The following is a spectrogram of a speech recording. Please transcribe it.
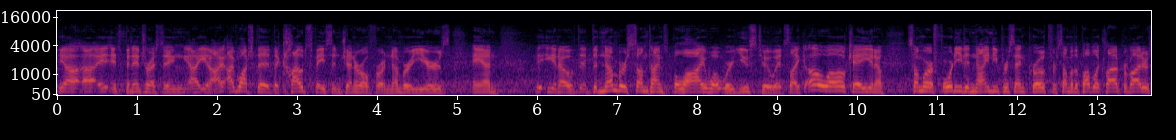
Yeah, uh, it, has been interesting. Uh, you know, I, have watched the, the cloud space in general for a number of years, and you know, the, the, numbers sometimes belie what we're used to. It's like, oh, well, okay, you know, somewhere 40 to 90% growth for some of the public cloud providers.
